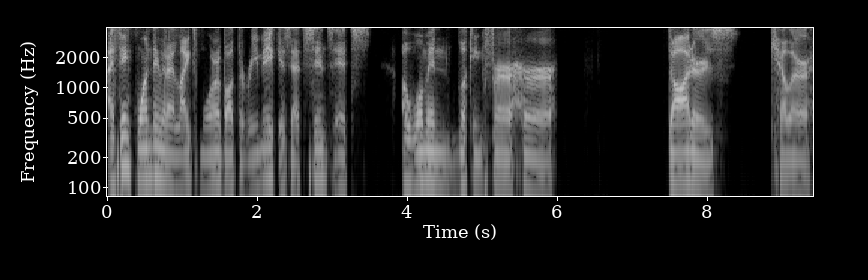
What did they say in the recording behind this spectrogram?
I think one thing that I liked more about the remake is that since it's a woman looking for her daughter's killer,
